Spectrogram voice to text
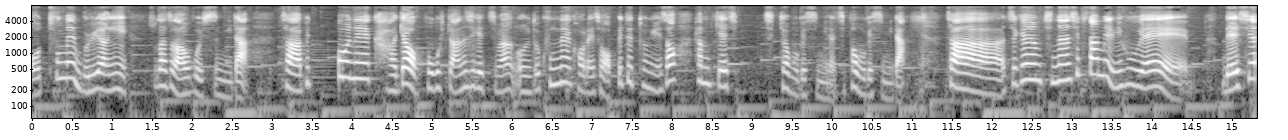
어, 투매 물량이 쏟아져 나오고 있습니다. 자, 비트 코인의 가격 보고 싶지 않으시겠지만 오늘도 국내 거래소 업비트 통해서 함께 지, 지켜보겠습니다. 짚어보겠습니다. 자, 지금 지난 13일 이후에 4시간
